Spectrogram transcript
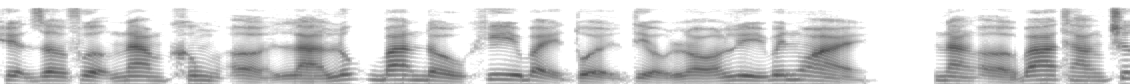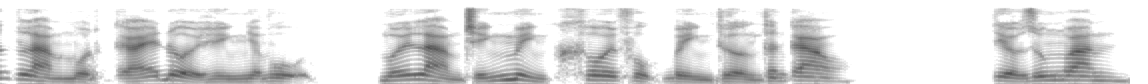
Hiện giờ Phượng Nam không ở là lúc ban đầu khi 7 tuổi tiểu ló ly bên ngoài, nàng ở 3 tháng trước làm một cái đổi hình nhiệm vụ, mới làm chính mình khôi phục bình thường thân cao. Tiểu Dung ngoan,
